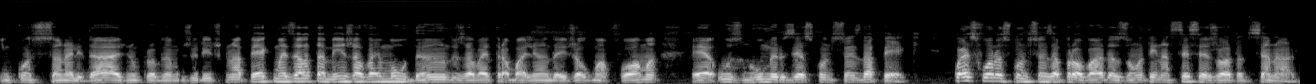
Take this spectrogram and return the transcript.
inconstitucionalidade, nenhum problema jurídico na PEC, mas ela também já vai moldando, já vai trabalhando aí de alguma forma é, os números e as condições da PEC. Quais foram as condições aprovadas ontem na CCJ do Senado?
